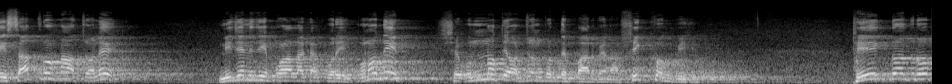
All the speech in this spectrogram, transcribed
এই ছাত্র না চলে, নিজে নিজে পড়ালেখা করে কোনো দিন সে উন্নতি অর্জন করতে পারবে না, শিক্ষকবিহীন। ঠিক তদ্রুপ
